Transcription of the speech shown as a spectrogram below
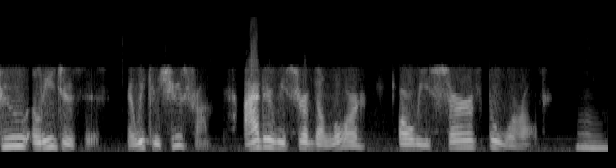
two allegiances that we can choose from. Either we serve the Lord or we serve the world. Mm-hmm.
